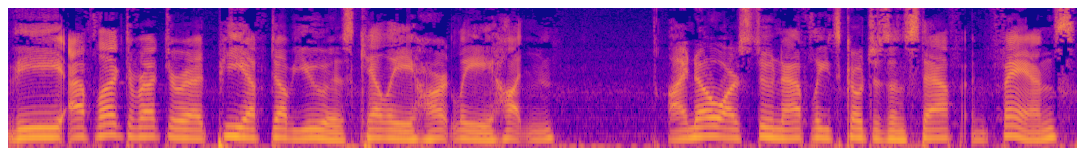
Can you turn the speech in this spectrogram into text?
The athletic director at PFW is Kelley Hartley Hutton. I know our student athletes, coaches, and staff and fans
